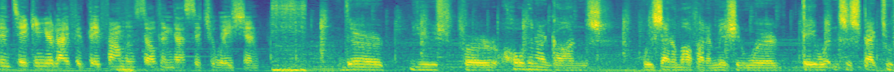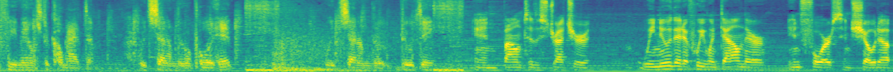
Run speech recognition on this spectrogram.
in taking your life if they found themselves in that situation. They're used for holding our guns. We sent them off on a mission where they wouldn't suspect two females to come at them. We'd send them to go pull a hit. We'd send them to do things. And bound to the stretcher, we knew that if we went down there in force and showed up,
